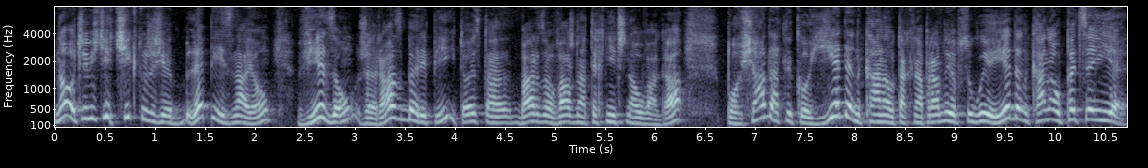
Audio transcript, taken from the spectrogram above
No oczywiście ci, którzy się lepiej znają, wiedzą, że Raspberry Pi, i to jest ta bardzo ważna techniczna uwaga, posiada tylko jeden kanał tak naprawdę i obsługuje jeden kanał kanał PCIe.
